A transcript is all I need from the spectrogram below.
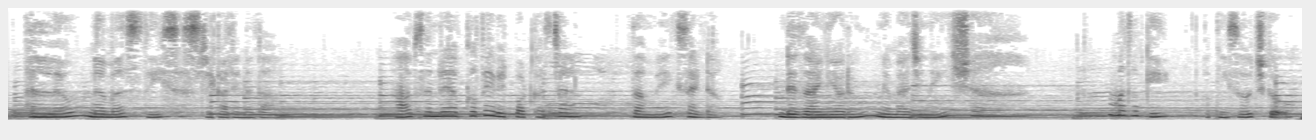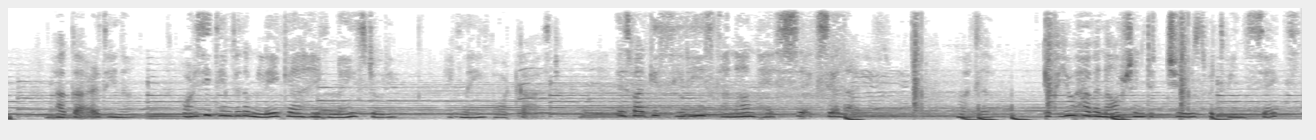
हेलो, नमस्ते सस्काल आप सुन रहे हैं आपका favourite podcast channel the mix Adda design your own imagination मतलब कि अपनी सोच को आकार देना। और इसी थीम से हम लेके आए हैं एक नई स्टोरी एक नई पॉडकास्ट इस बार की सीरीज़ का नाम है सेक्स योर लाइफ मतलब if you have an option to choose between sex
